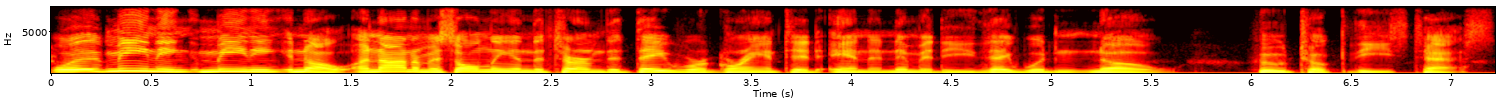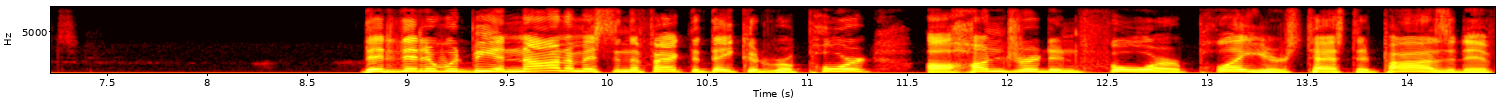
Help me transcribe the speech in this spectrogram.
Well, meaning, meaning, no, anonymous only in the term that they were granted anonymity. They wouldn't know who took these tests. That, that it would be anonymous in the fact that they could report 104 players tested positive,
